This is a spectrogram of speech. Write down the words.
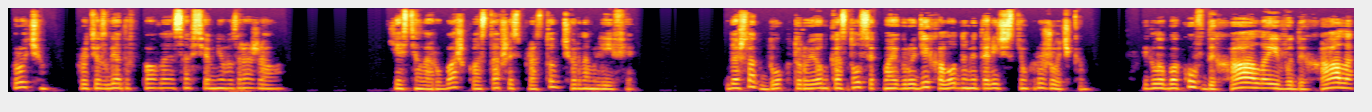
Впрочем, против взглядов Павла я совсем не возражала. Я сняла рубашку, оставшись в простом черном лифе. Подошла к доктору, и он коснулся к моей груди холодным металлическим кружочком. И глубоко вдыхала и выдыхала,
